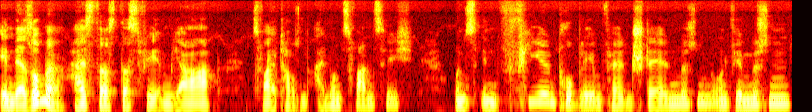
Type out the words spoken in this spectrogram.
In der Summe heißt das, dass wir im Jahr 2021 uns in vielen Problemfelden stellen müssen und wir müssen,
